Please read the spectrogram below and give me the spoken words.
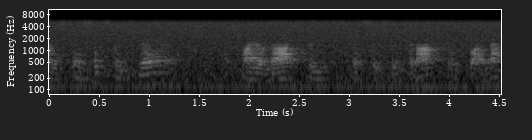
I spent six weeks there. That's why I was at Oxford. Spent six weeks at Oxford. That's why I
